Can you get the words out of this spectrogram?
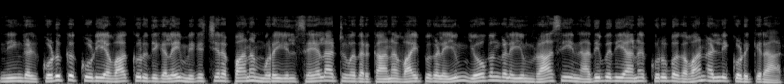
நீங்கள் கொடுக்கக்கூடிய வாக்குறுதிகளை மிகச்சிறப்பான முறையில் செயலாற்றுவதற்கான வாய்ப்புகளையும் யோகங்களையும் ராசியின் அதிபதியான குருபகவான் அள்ளிக் கொடுக்கிறார்.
